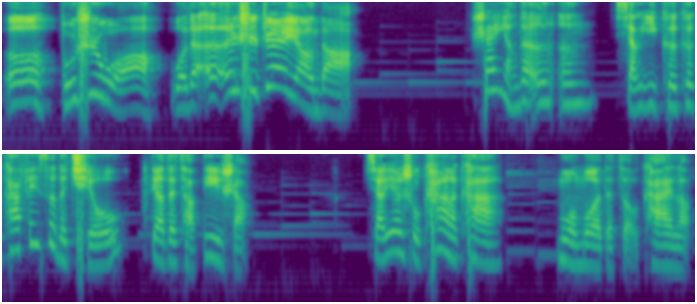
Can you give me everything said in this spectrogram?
呃，不是我，我的嗯嗯是这样的。山羊的嗯嗯像一颗颗咖啡色的球掉在草地上。小鼹鼠看了看，默默地走开了。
